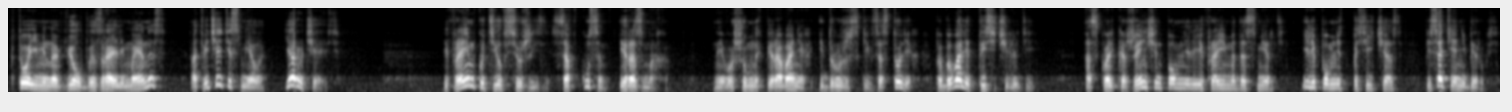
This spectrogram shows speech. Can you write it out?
кто именно ввел в Израиле майонез, отвечайте смело, я ручаюсь. Ефраим кутил всю жизнь, со вкусом и размахом. На его шумных пированиях и дружеских застольях побывали тысячи людей. А сколько женщин помнили Ефраима до смерти, или помнят по сейчас, писать я не берусь.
